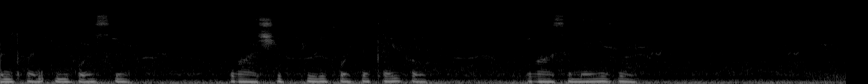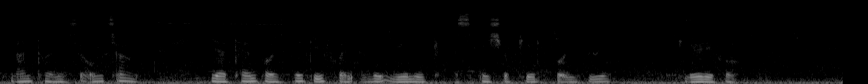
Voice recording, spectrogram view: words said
Lantern equals wow, super beautiful here temple was amazing. Lantern is Ochang. Your temple is very different, very unique, special, beautiful here. Beautiful.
